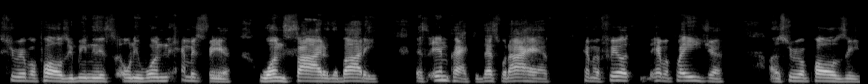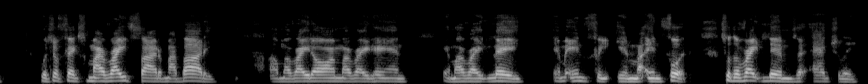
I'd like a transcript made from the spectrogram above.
cerebral palsy, meaning it's only one hemisphere, one side of the body that's impacted. That's what I have, hemiplegia uh, cerebral palsy, which affects my right side of my body, uh, my right arm, my right hand, and my right leg, and my in, in my in foot. So the right limbs actually.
